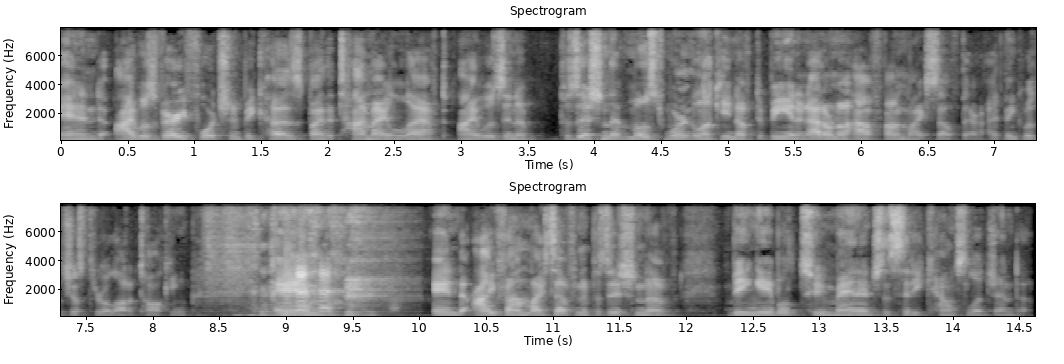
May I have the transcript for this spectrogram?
And I was very fortunate because by the time I left, I was in a position that most weren't lucky enough to be in. And I don't know how I found myself there. I think it was just through a lot of talking. And. and I found myself in a position of being able to manage the city council agenda.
